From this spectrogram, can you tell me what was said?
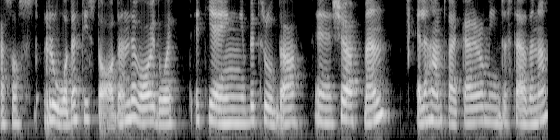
alltså rådet i staden, det var ju då ett, ett gäng betrodda eh, köpmän eller hantverkare i de mindre städerna.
